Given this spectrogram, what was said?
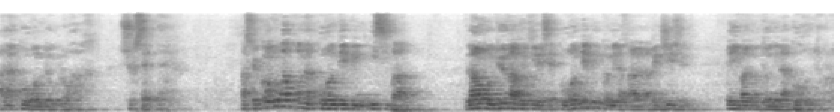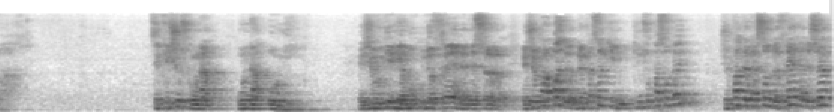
à la couronne de gloire sur cette terre. Parce que quand on va prendre la couronne d'épines ici-bas, là où Dieu va retirer cette couronne d'épines comme il a fait avec Jésus, et il va nous donner la couronne de gloire. C'est quelque chose qu'on a, on a omis. Et je vais vous dire, il y a beaucoup de frères et de sœurs. Et je ne parle pas de, personnes qui, qui ne sont pas sauvées. Je parle de personnes, de frères et de sœurs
